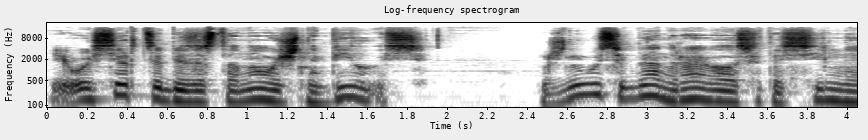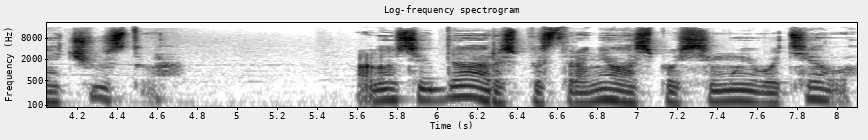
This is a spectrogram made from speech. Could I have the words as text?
Его сердце безостановочно билось. Джну всегда нравилось это сильное чувство. Оно всегда распространялось по всему его телу,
